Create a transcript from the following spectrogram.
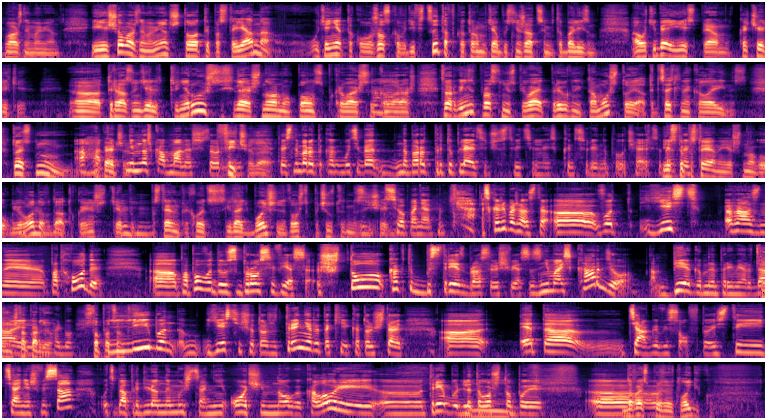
важный момент. И еще важный момент, что ты постоянно у тебя нет такого жесткого дефицита, в котором у тебя будет снижаться метаболизм, а у тебя есть прям качельки. Э, Три раза в неделю тренируешься, съедаешь норму, полностью покрываешь свой колораж. Твой организм просто не успевает привыкнуть к тому, что отрицательная калорийность. То есть, ну, Ага, опять же, немножко обманываешь свой организм. фича, да. То есть, наоборот, как бы у тебя, наоборот, притупляется чувствительность к инсулину, получается. да? Если То ты есть- постоянно ешь много углеводов, да, то, конечно, тебе постоянно приходится съедать больше для того, чтобы почувствовать насыщение. Все понятно. А скажи, пожалуйста, э, вот есть разные подходы э, по поводу сброса веса. Что, как ты быстрее сбрасываешь вес? Занимаясь кардио, там, бегом, например, да? Конечно, или кардио. ходьбой. 100%. Либо есть еще тоже тренеры такие, которые считают, э, это тяга весов. То есть ты тянешь веса, у тебя определенные мышцы, они очень много калорий э, требуют для того, чтобы... э, Давай использовать логику.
